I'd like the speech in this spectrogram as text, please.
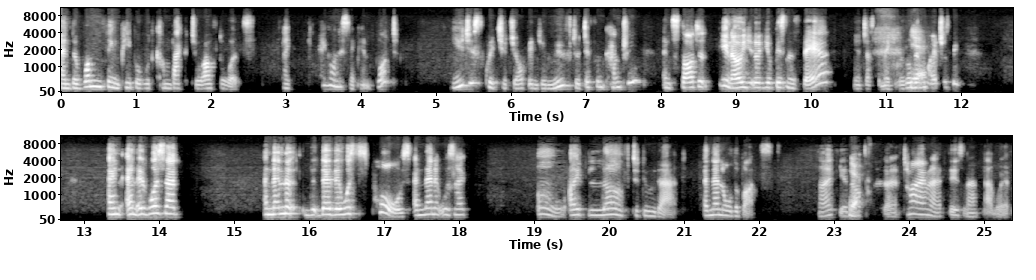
and the one thing people would come back to afterwards like hang on a second what? You just quit your job and you moved to a different country and started you know your, your business there? You know, just to make it a little yeah. bit more interesting. And and it was that and then the, the, there was this pause and then it was like oh i'd love to do that. And then all the buts right? You know, yeah. i don't have time i have this and i have that whatever.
